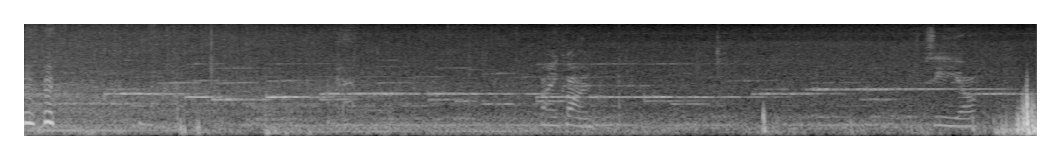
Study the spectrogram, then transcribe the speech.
Fine con. See y'all.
